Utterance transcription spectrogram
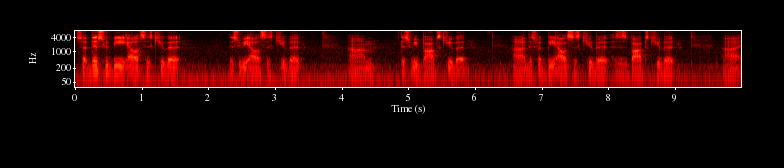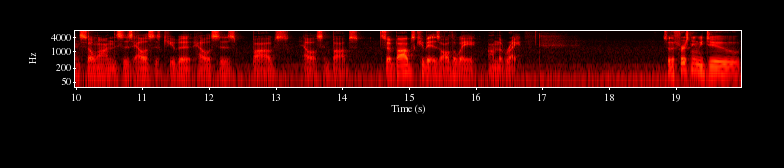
So this would be Alice's qubit. This would be Alice's qubit. Um, this would be Bob's qubit. Uh, this would be Alice's qubit. This is Bob's qubit, uh, and so on. This is Alice's qubit. Alice's, Bob's, Alice, and Bob's. So Bob's qubit is all the way on the right. So the first thing we do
